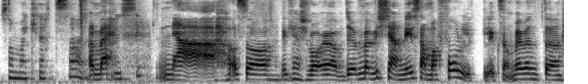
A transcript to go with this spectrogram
samma kretsar. Ja, men, nah, alltså det kanske var överdrivet. Men vi känner ju samma folk liksom. Jag vet inte.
